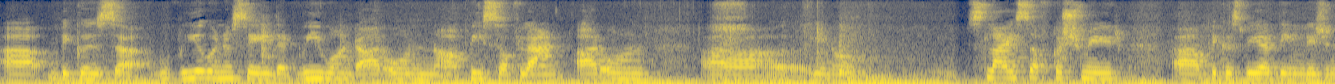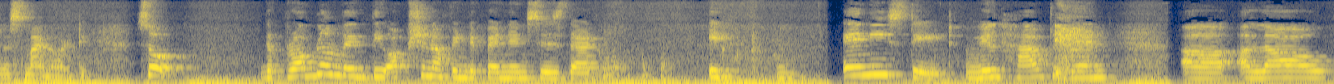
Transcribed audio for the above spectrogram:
Uh, because uh, we are going to say that we want our own uh, piece of land, our own." Uh, you know, slice of Kashmir uh, because we are the indigenous minority. So the problem with the option of independence is that it any state will have to then uh, allow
